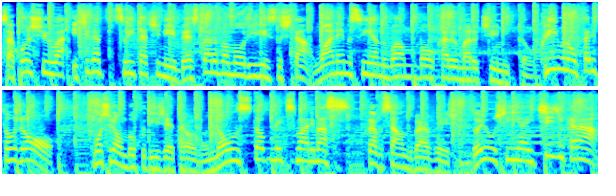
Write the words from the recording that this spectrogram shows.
さあ今週は1月1日にベストアルバムをリリースした 1MC&1 ボーカルマルチユニットクリームのお二人登場。もちろん僕 DJ 太郎のノンストップミックスもあります。クラブサウンズバイブレーション土曜深夜1時から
